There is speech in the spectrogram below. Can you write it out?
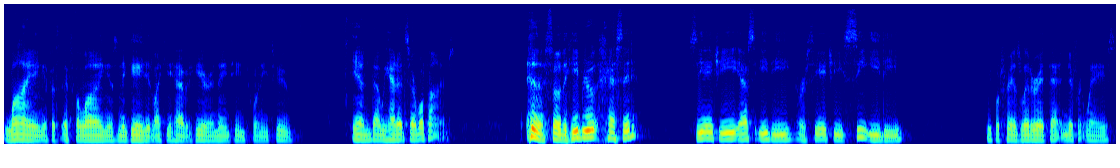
lying, if, if the lying is negated, like you have it here in 1922. And uh, we had it several times. so the Hebrew chesed, C H E S E D, or C H E C E D, people transliterate that in different ways.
